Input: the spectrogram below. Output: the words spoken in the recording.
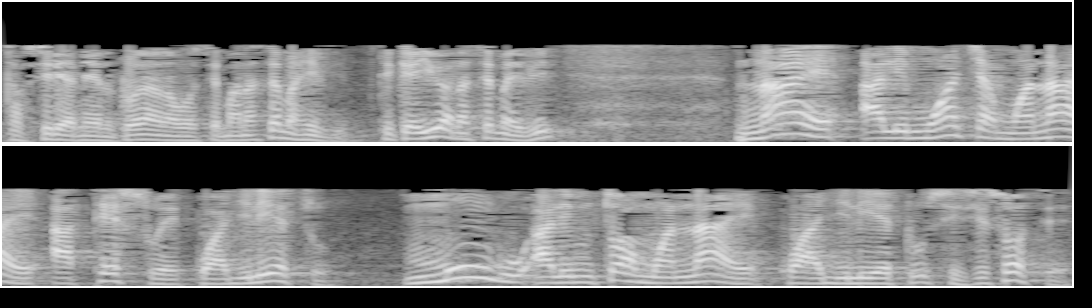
tafsiri ya neno tuone anavyosema. Anasema hivi tku anasema hivi naye alimwacha mwanaye ateswe kwa ajili yetu mungu alimtoa mwanaye kwa ajili yetu sisi sote.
